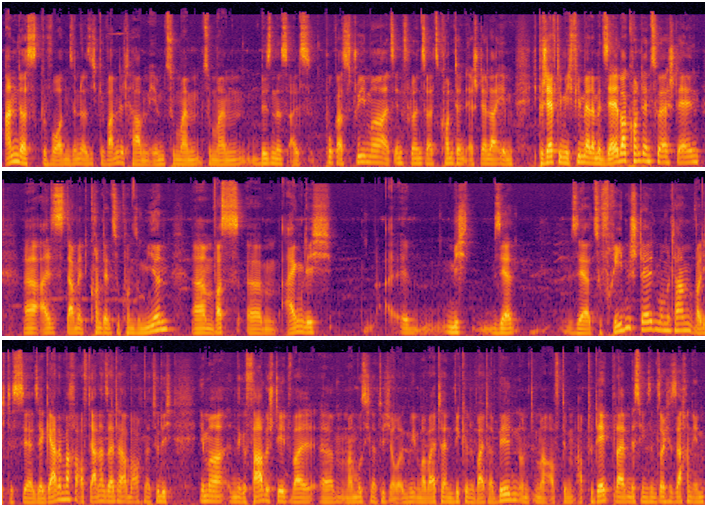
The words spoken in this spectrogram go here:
anders geworden sind oder sich gewandelt haben eben zu meinem, zu meinem Business als Poker-Streamer, als Influencer, als Content-Ersteller eben. Ich beschäftige mich viel mehr damit, selber Content zu erstellen, äh, als damit Content zu konsumieren, ähm, was ähm, eigentlich äh, mich sehr sehr zufriedenstellend momentan, weil ich das sehr, sehr gerne mache. Auf der anderen Seite aber auch natürlich immer eine Gefahr besteht, weil äh, man muss sich natürlich auch irgendwie immer weiterentwickeln und weiterbilden und immer auf dem Up-to-Date bleiben. Deswegen sind solche Sachen eben,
